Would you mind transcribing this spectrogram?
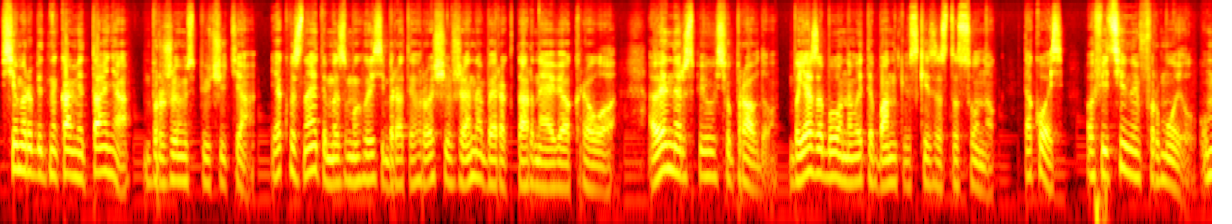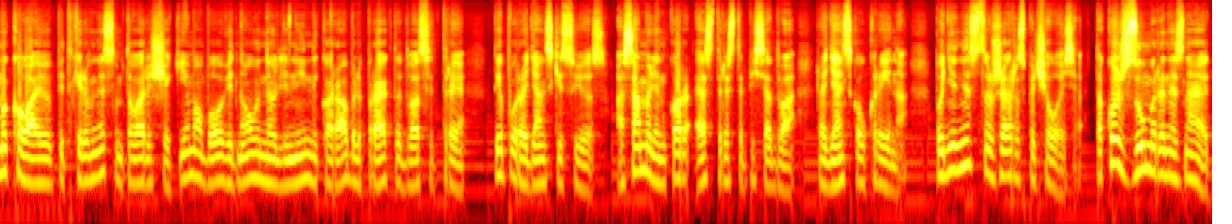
Всім робітникам вітання, буржуєм співчуття. Як ви знаєте, ми змогли зібрати гроші вже на байрактарне авіакрило, але не розповів всю правду, бо я забув оновити банківський застосунок. Так ось, офіційно інформую, у Миколаєві під керівництвом товариша Кіма було відновлено лінійний корабль проекту 23 типу Радянський Союз, а саме лінкор С-352 Радянська Україна. Будівництво вже розпочалося. Також зумери не знають,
